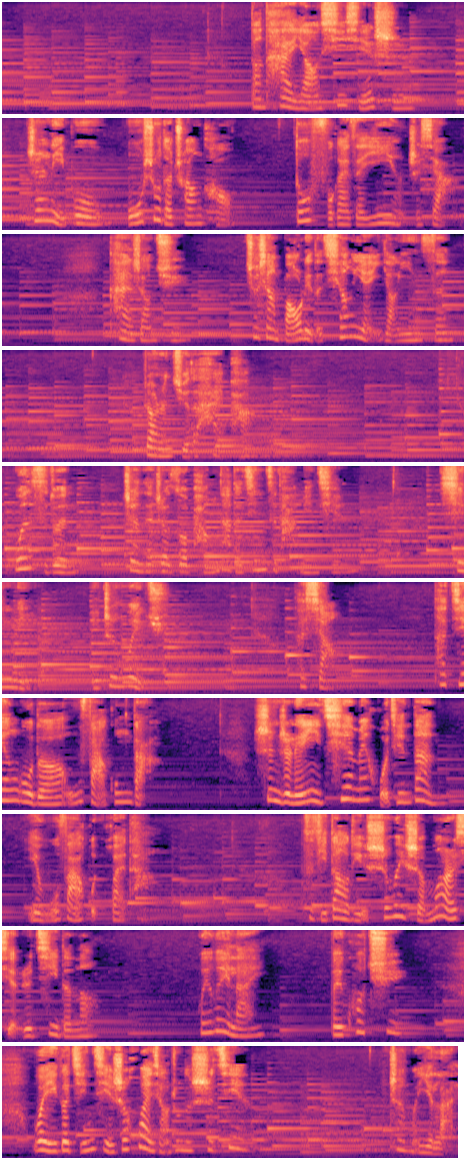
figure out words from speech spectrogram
当太阳西斜时，真理部无数的窗口都覆盖在阴影之下，看上去。就像堡垒的枪眼一样阴森，让人觉得害怕。温斯顿站在这座庞大的金字塔面前，心里一阵畏惧。他想，它坚固得无法攻打，甚至连一千枚火箭弹也无法毁坏它。自己到底是为什么而写日记的呢？为未来？为过去？为一个仅仅是幻想中的世界，这么一来，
